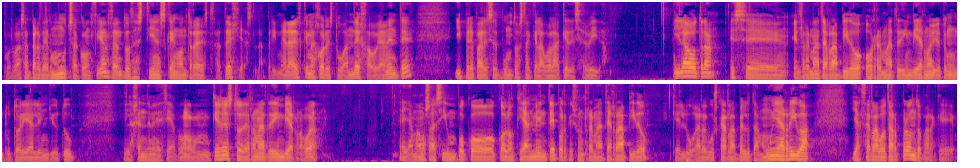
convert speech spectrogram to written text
pues vas a perder mucha confianza, entonces tienes que encontrar estrategias. La primera es que mejores tu bandeja, obviamente, y prepares el punto hasta que la bola quede servida. Y la otra es eh, el remate rápido o remate de invierno. Yo tengo un tutorial en YouTube y la gente me decía, ¿qué es esto de remate de invierno? Bueno, le llamamos así un poco coloquialmente porque es un remate rápido, que en lugar de buscar la pelota muy arriba y hacerla botar pronto para que,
